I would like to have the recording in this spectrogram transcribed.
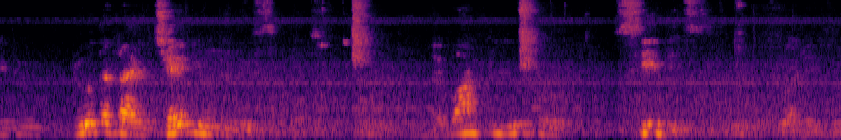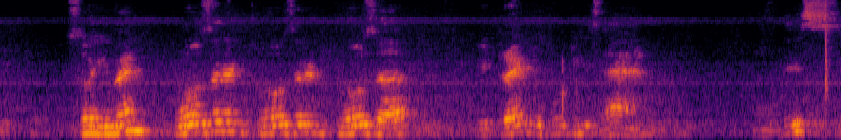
If you do that, I will chain you to this post. I want you to see this. So he went closer and closer and closer. He tried to put his hand on this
